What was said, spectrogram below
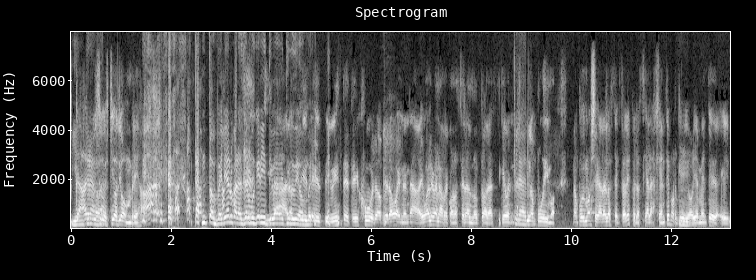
Y claro, hizo vestido de hombre. Ah. Tanto pelear para ser mujer y te iba a vestir de hombre. Sí, sí, viste, te juro, pero bueno, nada, igual le van a reconocer al doctor, así que bueno, no pudimos, no pudimos llegar a los sectores, pero sí a la gente, porque mm. obviamente eh,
